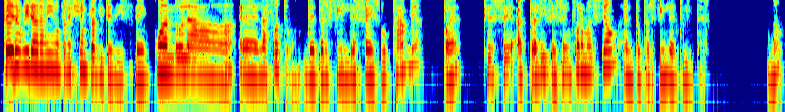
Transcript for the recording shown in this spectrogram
Pero mira, ahora mismo, por ejemplo, aquí te dice, cuando la, eh, la foto de perfil de Facebook cambia, pues que se actualice esa información en tu perfil de Twitter, ¿no?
